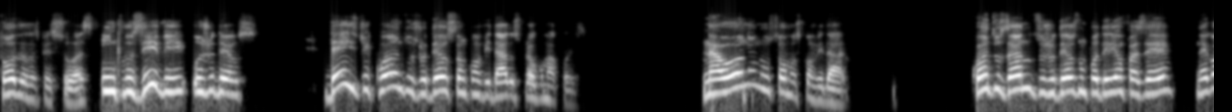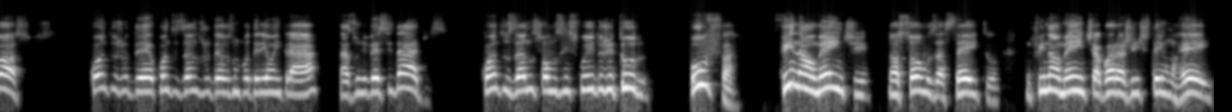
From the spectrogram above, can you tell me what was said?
todas as pessoas, inclusive os judeus. Desde quando os judeus são convidados para alguma coisa? Na ONU não somos convidados. Quantos anos os judeus não poderiam fazer negócios? Quantos, judeus, quantos anos os judeus não poderiam entrar nas universidades? Quantos anos fomos excluídos de tudo? Ufa! Finalmente nós somos aceitos. Finalmente agora a gente tem um rei.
